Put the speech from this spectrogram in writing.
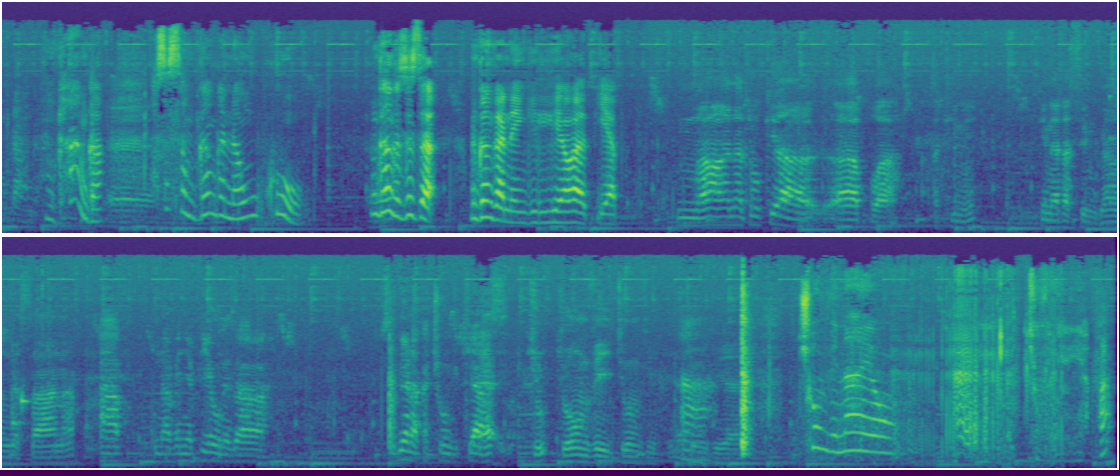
Mganga. mganga Eh, sasa mganga na huku mganga sasa mganga anaingilia wapi hapa na anatokea hapa lakini lakini hata si mganga sana. Ah, kuna venye pia unaweza sijua na kachumvi Eh, kiasi. chu- Chumvi, chumvi. Ah. Chumvi. eh. chumvi nayo chumvi hapa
